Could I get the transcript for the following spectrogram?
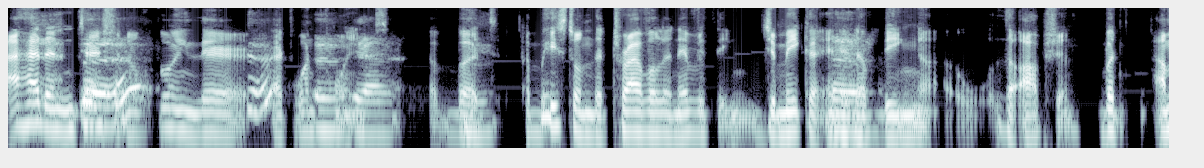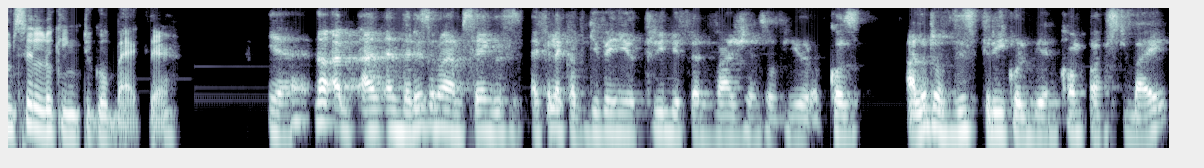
I had an intention uh, of going there at one uh, point, yeah. But mm. based on the travel and everything, Jamaica ended up being uh, the option. But I'm still looking to go back there. Yeah, no, and, and the reason why I'm saying this is I feel like I've given you three different versions of Europe because a lot of these three could be encompassed by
